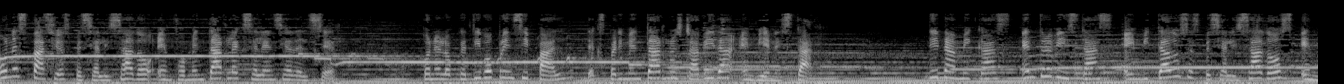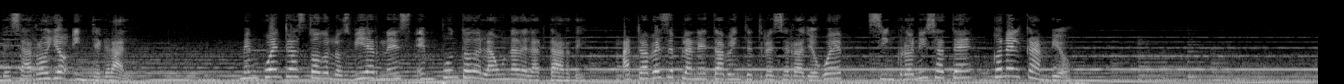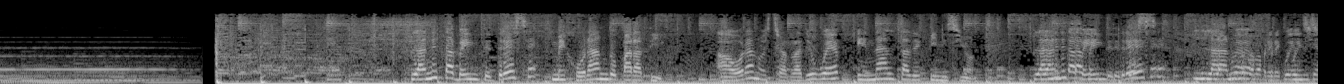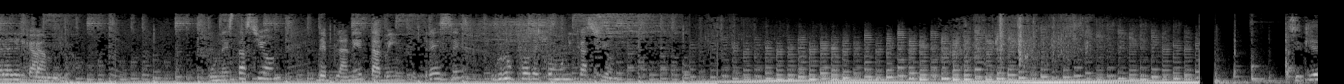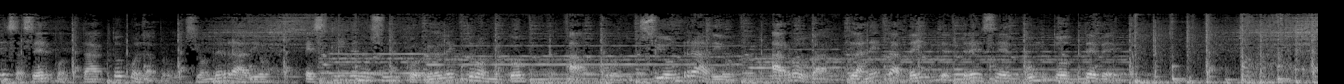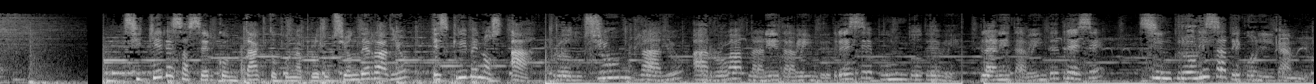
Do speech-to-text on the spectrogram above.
un espacio especializado en fomentar la excelencia del ser, con el objetivo principal de experimentar nuestra vida en bienestar. Dinámicas, entrevistas e invitados especializados en desarrollo integral. Me encuentras todos los viernes en punto de la una de la tarde, a través de Planeta 2013 Radio Web. Sincronízate con el cambio. Planeta 2013, mejorando para ti. Ahora nuestra radio web en alta definición. Planeta 2013, la nueva frecuencia del cambio. Una estación de Planeta 2013, Grupo de Comunicación. Si quieres hacer contacto con la producción de radio, escríbenos un correo electrónico a producciónradio arroba planeta2013.tv. Si quieres hacer contacto con la producción de radio, escríbenos a producciónradio.planeta2013.tv. Planeta 2013, sincronízate con el cambio.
